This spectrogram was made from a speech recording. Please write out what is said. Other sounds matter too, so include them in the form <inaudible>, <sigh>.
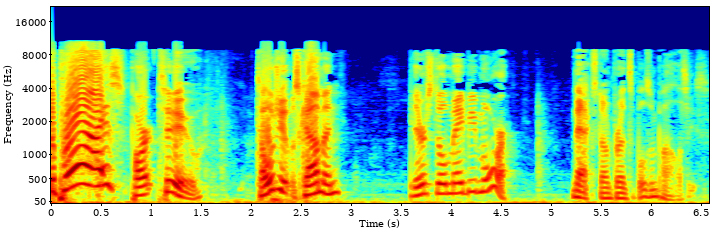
Surprise! Part two. Told you it was coming. There still may be more. Next on Principles and Policies.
